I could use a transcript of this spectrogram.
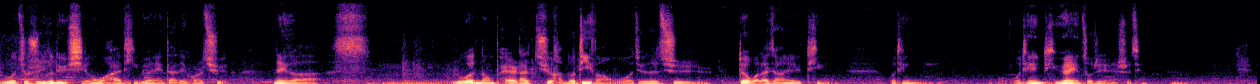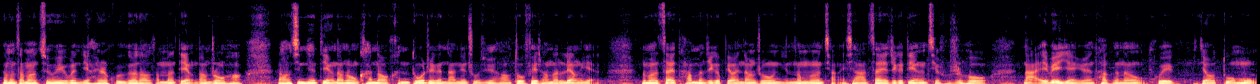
如果就是一个旅行，我还挺愿意带他一块儿去的。那个，嗯，如果能陪着他去很多地方，我觉得是对我来讲也挺，我挺，我挺挺愿意做这件事情的。那么咱们最后一个问题还是回归到咱们的电影当中哈。然后今天电影当中我看到很多这个男女主角哈都非常的亮眼。那么在他们这个表演当中，你能不能讲一下，在这个电影结束之后，哪一位演员他可能会比较夺目，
